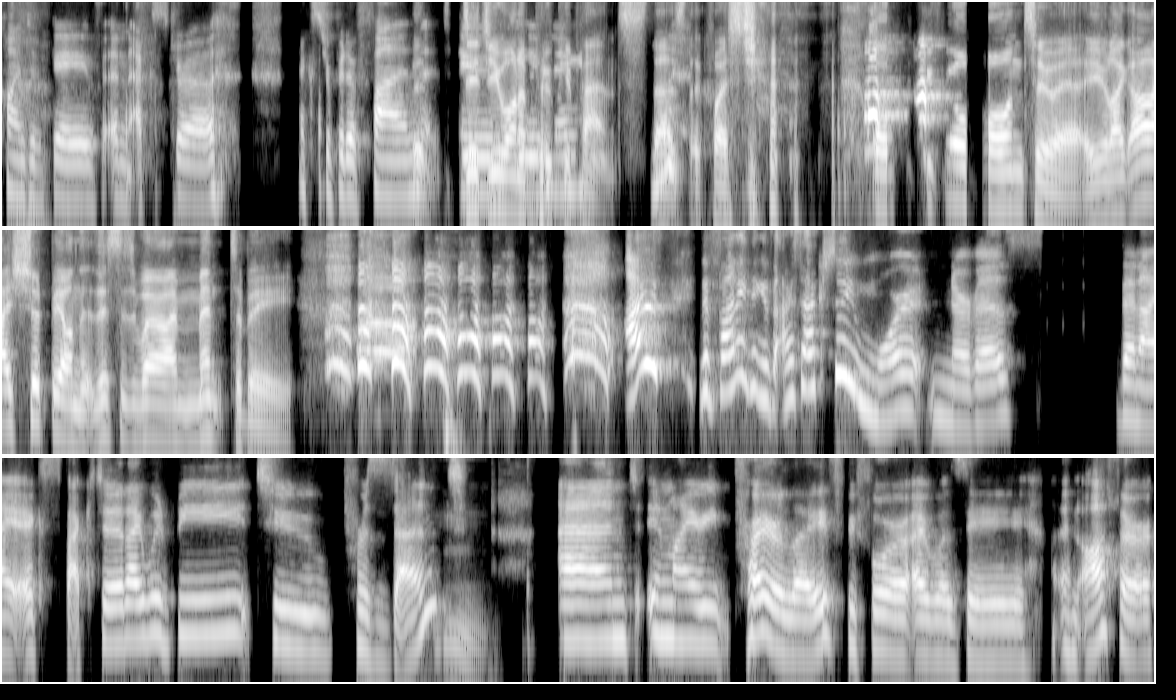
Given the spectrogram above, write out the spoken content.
kind of gave an extra extra bit of fun. did you want to poop your pants? That's the question. Or you feel born to it? You're you like, oh, I should be on this. This is where I'm meant to be. I was. The funny thing is, I was actually more nervous than I expected I would be to present. Mm. And in my prior life, before I was a an author,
